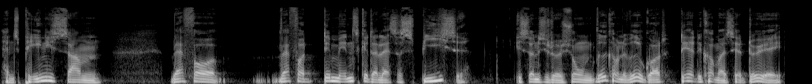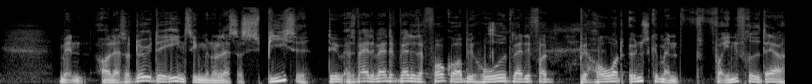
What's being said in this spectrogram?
hans penis sammen. Hvad for, hvad for det menneske, der lader sig spise i sådan en situation? Vedkommende ved jo godt, det her det kommer jeg til at dø af. Men at lade sig dø, det er en ting, men at lade sig spise, det, altså, hvad, er det, hvad, er det, hvad er det, der foregår op i hovedet? Hvad er det for et behov og et ønske, man får indfriet der?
